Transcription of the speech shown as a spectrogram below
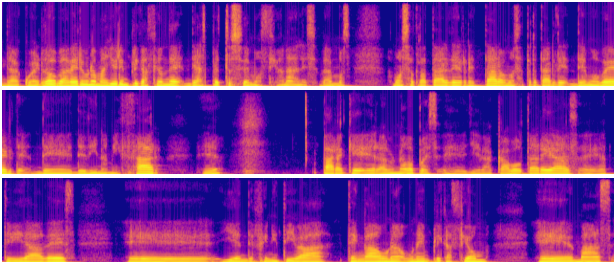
¿De acuerdo? Va a haber una mayor implicación de, aspectos emocionales. Vamos, vamos, a tratar de retar, vamos a tratar de, mover, de, dinamizar, ¿eh? para que el alumnado pues, eh, lleve a cabo tareas, eh, actividades y en definitiva tenga una, implicación más,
